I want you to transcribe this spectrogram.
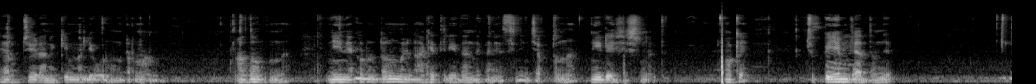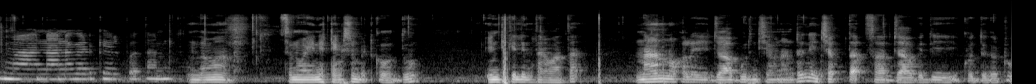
హెల్ప్ చేయడానికి మళ్ళీ ఎవరు ఉంటారు నన్ను. అర్థమవుతుందా? నేను ఎక్కడ ఉంటానో మళ్ళీ నాకే తెలియదు అందుకనేసి నేను చెప్తున్నా. నీ డెసిషన్ అది ఓకే చెప్పు ఏం చేద్దాం చెప్పు. మా నాన్నగారికి వెళ్ళిపోతాను. ఉందమ్మా. సో నువ్వు అయినా టెన్షన్ పెట్టుకోవద్దు. ఇంటికి వెళ్ళిన తర్వాత నాన్న ఒకళ్ళు ఈ జాబ్ గురించి ఏమైనా అంటే నేను చెప్తా. సార్ జాబ్ ఇది కొద్దిగా టూ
